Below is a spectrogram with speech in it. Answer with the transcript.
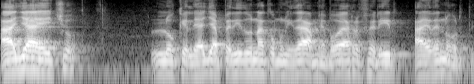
haya hecho lo que le haya pedido una comunidad, me voy a referir a Edenorte,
